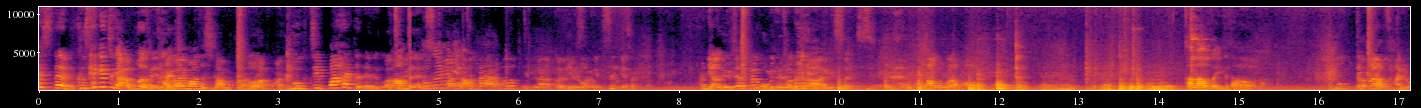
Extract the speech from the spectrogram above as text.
했을 때 그 세 개 중에 아무거나 내는 거야. 갈갈보 하듯이 아무거나. 어, 아무거나. 묵지 빠할 때 내는 거야. 아, 근데 수민이가 안 언니 일로 와게 쓸게 쓸게. 아니 아니 의자를 끌고 오면 되잖아. 아 알겠어 알겠어. 나 누구야 뭐. 다 나온다 이제 다 나온다. 묵지 빠 가려.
